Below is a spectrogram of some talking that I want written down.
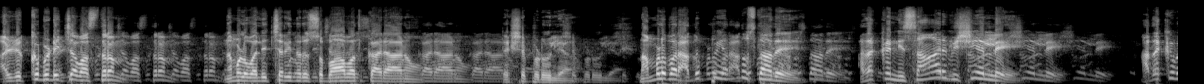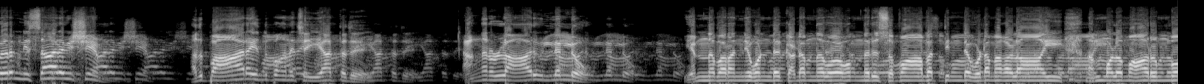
അഴുക്ക് പിടിച്ച വസ്ത്രം നമ്മൾ വലിച്ചെറിയുന്ന ഒരു സ്വഭാവക്കാരാണോ രക്ഷപ്പെടൂല. നമ്മൾ പറ അതിപ്പോ എന്തുസ്താദേ അതൊക്കെ നിസാര വിഷയല്ലേ? അതൊക്കെ വെറും നിസാര വിഷയം. അതിപ്പോ ആരെ ഇന്നിപ്പോ അങ്ങനെ ചെയ്യാത്തത്? അങ്ങനെയുള്ള ആരും ഇല്ലല്ലോ. എന്ന് പറഞ്ഞുകൊണ്ട് കടന്നു പോകുന്നൊരു സ്വഭാവത്തിന്റെ ഉടമകളായി നമ്മൾ മാറുമ്പോൾ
